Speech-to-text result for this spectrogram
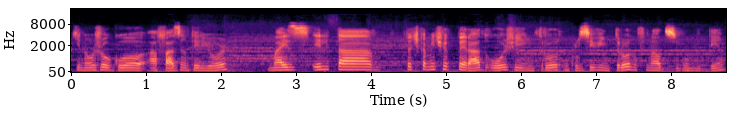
que não jogou a fase anterior, mas ele está praticamente recuperado. Hoje entrou, inclusive entrou no final do segundo tempo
